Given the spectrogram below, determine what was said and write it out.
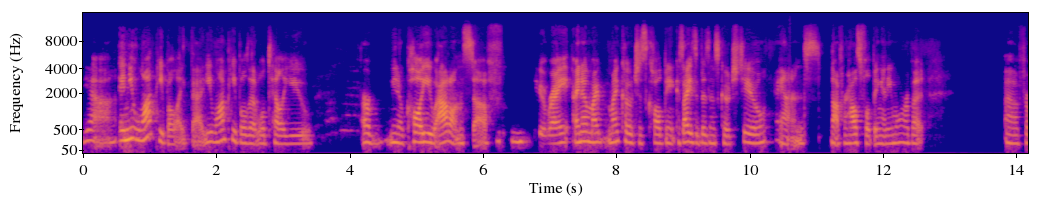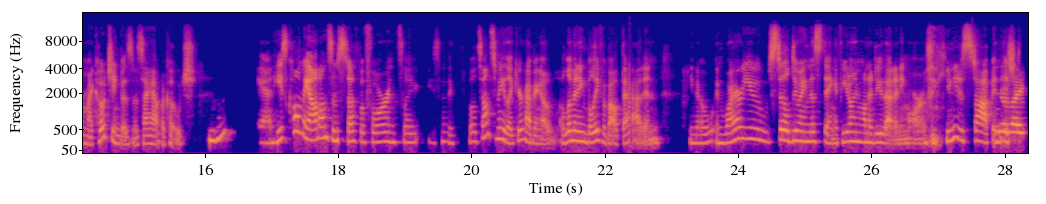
Yeah and you want people like that. You want people that will tell you or you know call you out on stuff mm-hmm. too, right? I know my my coach has called me because i was a business coach too and not for house flipping anymore but uh, for my coaching business i have a coach. Mm-hmm. and he's called me out on some stuff before and it's like he's like well it sounds to me like you're having a, a limiting belief about that and you know and why are you still doing this thing if you don't even want to do that anymore? Like you need to stop and you're like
